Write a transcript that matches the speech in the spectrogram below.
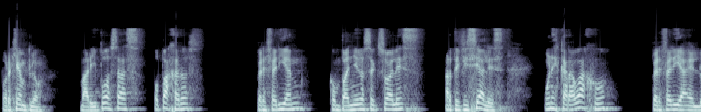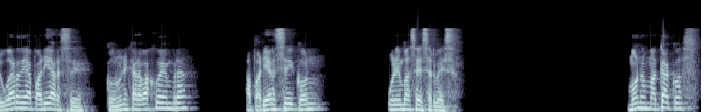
Por ejemplo, mariposas o pájaros preferían compañeros sexuales artificiales. Un escarabajo prefería, en lugar de aparearse con un escarabajo hembra, aparearse con un envase de cerveza. Monos macacos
